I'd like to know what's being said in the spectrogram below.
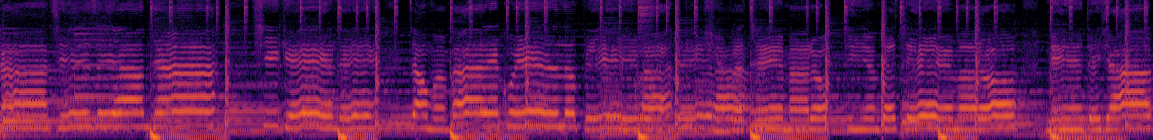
နာကျင်စရာများရှိခဲ့လေတောင်းမှပါတဲ့ခွင့်လို့ပေးပါရှင်ဘက်ထဲမှာတော့ဒီရင်ဘက်ထဲမှာတော့နေတဲ့ရောက်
